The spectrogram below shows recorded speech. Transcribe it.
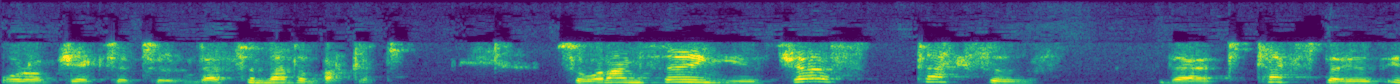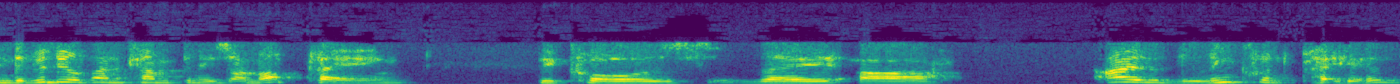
or objected to. That's another bucket. So what I'm saying is just taxes that taxpayers, individuals and companies are not paying because they are either delinquent payers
